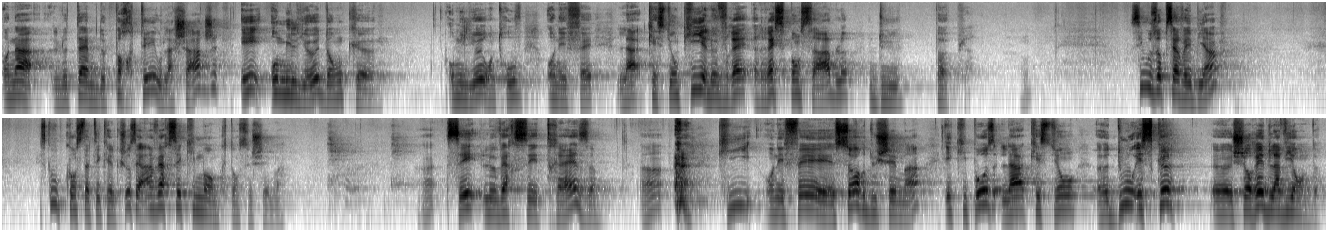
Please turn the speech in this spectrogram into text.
on a le thème de portée ou la charge, et au milieu, donc, euh, au milieu, on trouve en effet la question qui est le vrai responsable du peuple? Si vous observez bien, est-ce que vous constatez quelque chose? C'est un verset qui manque dans ce schéma. Hein, c'est le verset 13 hein, qui, en effet, sort du schéma et qui pose la question euh, d'où est-ce que euh, j'aurai de la viande?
